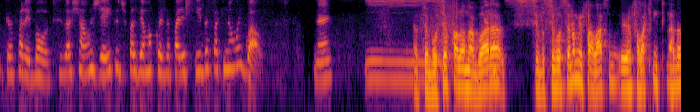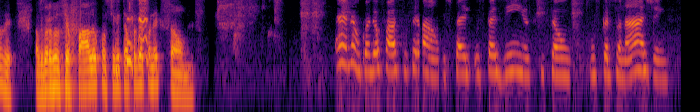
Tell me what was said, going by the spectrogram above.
Então eu falei, bom, eu preciso achar um jeito de fazer uma coisa parecida, só que não igual, né? E... Se você falando agora, se, se você não me falasse, eu ia falar que não tem nada a ver. Mas agora quando você fala, eu consigo até fazer a conexão. Mas... É, não, quando eu faço, sei lá, os, pe, os pezinhos que são uns personagens,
